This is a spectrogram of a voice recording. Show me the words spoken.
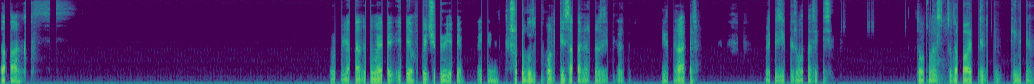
Так. Я думаю, я він. Якщо буду самі розіграти, розігруватися. То у нас тут давайте кинемо.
